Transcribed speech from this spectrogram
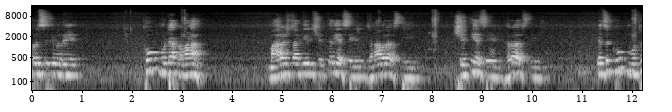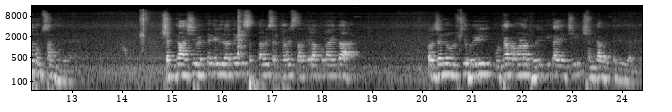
परिस्थितीमध्ये खूप मोठ्या प्रमाणात महाराष्ट्रातील शेतकरी असेल जनावरं असतील शेती असेल घरं असतील याचं खूप मोठं नुकसान झालेलं आहे. शंका अशी व्यक्त केली जाते की सत्तावीस अठ्ठावीस तारखेला पुन्हा एकदा पर्जन्यवृष्टी होईल मोठ्या प्रमाणात होईल की काय याची शंका व्यक्त केली जाते.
